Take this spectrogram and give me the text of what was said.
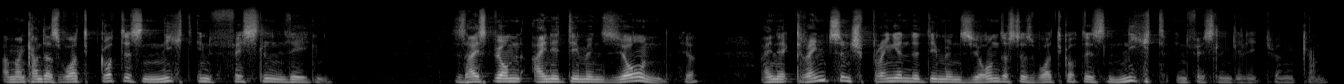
Aber man kann das Wort Gottes nicht in Fesseln legen. Das heißt, wir haben eine Dimension, ja? Eine grenzensprengende Dimension, dass das Wort Gottes nicht in Fesseln gelegt werden kann.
